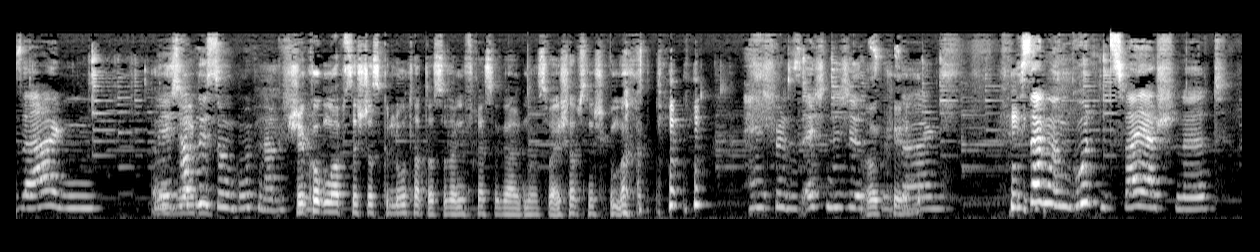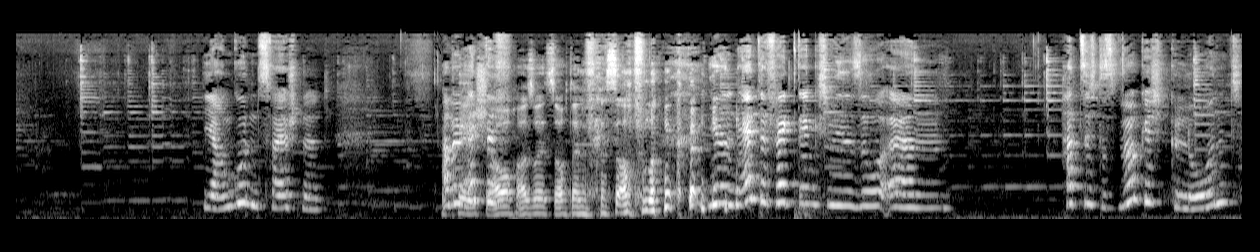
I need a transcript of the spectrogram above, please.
sagen. Nee, ich habe nicht so einen guten Abischnitt. Ich will gucken, ob sich das gelohnt hat, dass du deine Fresse gehalten hast, weil ich hab's nicht gemacht. hey, ich will das echt nicht jetzt okay. so sagen. Ich sag mal einen guten Zweierschnitt. Ja, einen guten Zweischnitt. Aber okay, ich auch, also jetzt auch deine Fresse aufmachen können. Ja, im Endeffekt denke ich mir so, ähm, hat sich das wirklich gelohnt?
